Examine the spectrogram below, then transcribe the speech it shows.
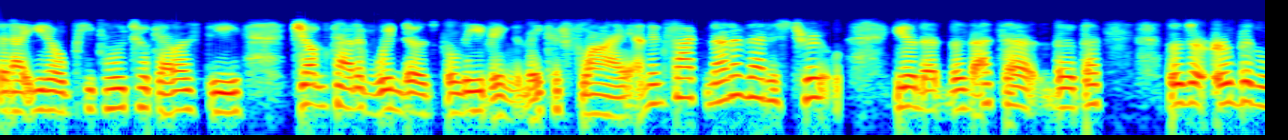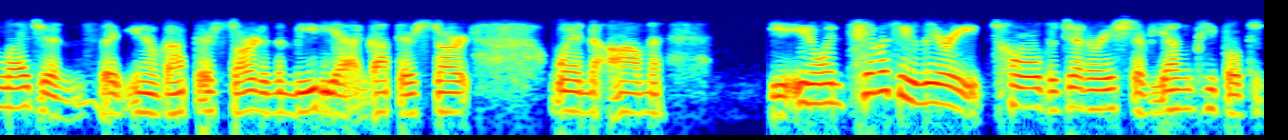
that I, you know, people who took LSD jumped out of windows believing they could fly. And in fact, none of that is true. You know, that that's a that's those are urban legends that you know got their start in the media and got their start when um you know, when Timothy Leary told a generation of young people to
